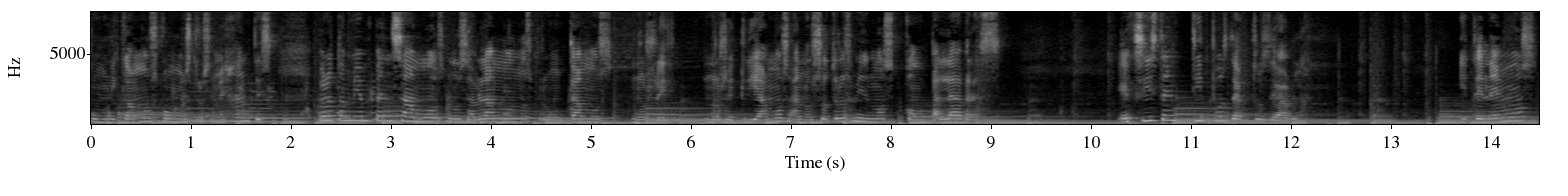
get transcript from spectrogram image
comunicamos con nuestros semejantes, pero también pensamos, nos hablamos, nos preguntamos, nos, nos recriamos a nosotros mismos con palabras. Existen tipos de actos de habla y tenemos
